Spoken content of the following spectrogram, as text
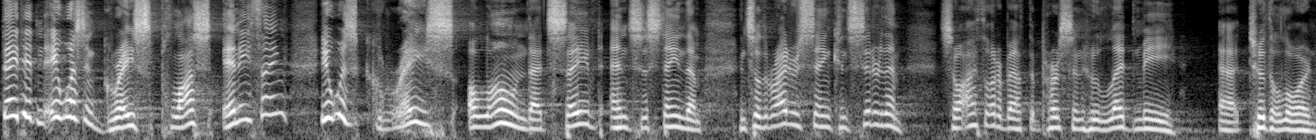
They didn't, it wasn't grace plus anything, it was grace alone that saved and sustained them. And so the writer is saying, consider them. So I thought about the person who led me uh, to the Lord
